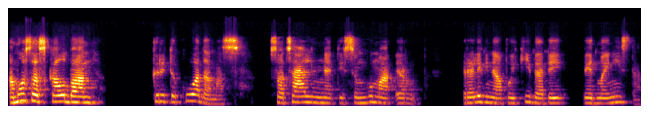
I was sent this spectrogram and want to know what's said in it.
Amosas kalba kritikuodamas socialinę teisingumą ir religinę puikybę bei veidmainystę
